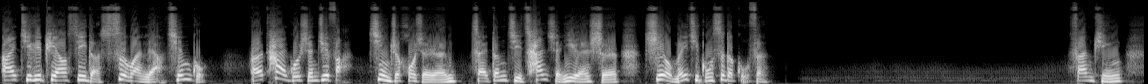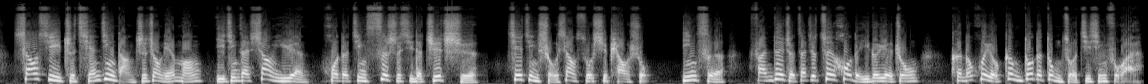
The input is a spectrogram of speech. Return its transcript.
ITV PLC 的4万两千股，而泰国选举法禁止候选人在登记参选议员时持有媒体公司的股份。翻评消息指，前进党执政联盟已经在上议院获得近四十席的支持，接近首相所需票数，因此反对者在这最后的一个月中可能会有更多的动作进行阻碍。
